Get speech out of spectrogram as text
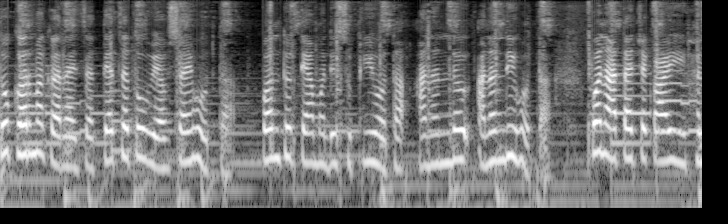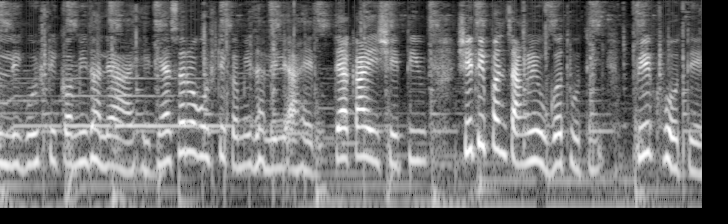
तो कर्म करायचा त्याचा तो व्यवसाय होता. पण तो त्यामध्ये सुखी होता आनंद आनंदी होता. पण आताच्या काळी हल्ली गोष्टी कमी झाल्या आहेत. ह्या सर्व गोष्टी कमी झालेल्या आहेत. त्या काळी शेती शेती पण चांगली उगत होती. पीक होते.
